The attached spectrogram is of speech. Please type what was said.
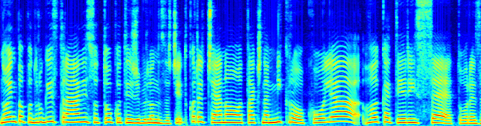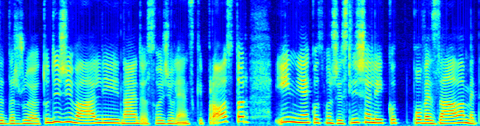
No, in pa po drugi strani so to, kot je že bilo na začetku rečeno, takšna mikrookolja, v katerih se torej zadržujejo tudi živali, najdejo svoj življenjski prostor in je, kot smo že slišali, kot povezava med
